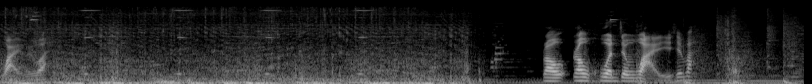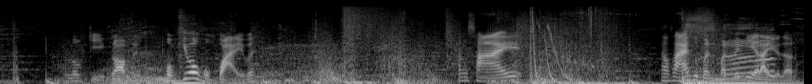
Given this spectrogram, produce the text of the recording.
ไหวไหมวะ เราเราควรจะไหวใช่ปะโลกีอีกรอบหนึ่งผมคิดว่าผมไหวเว้ย ทางซ้าย ทางซ้ายคือมันมันไม่มีอะไรอยู่แล้วนะ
